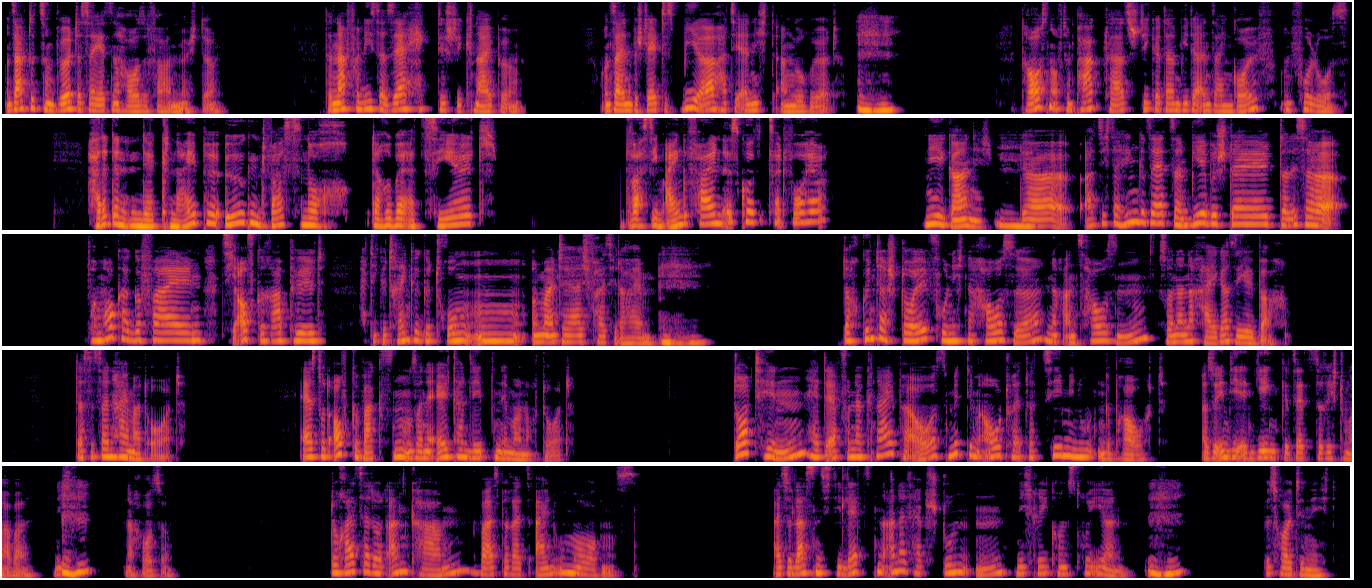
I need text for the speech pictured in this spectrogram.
und sagte zum Wirt, dass er jetzt nach Hause fahren möchte. Danach verließ er sehr hektisch die Kneipe. Und sein bestelltes Bier hatte er nicht angerührt. Mhm. Draußen auf dem Parkplatz stieg er dann wieder in seinen Golf und fuhr los. Hat er denn in der Kneipe irgendwas noch darüber erzählt, was ihm eingefallen ist kurze Zeit vorher? Nee, gar nicht. Mhm. Der hat sich da hingesetzt, sein Bier bestellt, dann ist er vom Hocker gefallen, hat sich aufgerappelt, hat die Getränke getrunken und meinte, ja, ich fahr jetzt wieder heim. Mhm. Doch Günter Stoll fuhr nicht nach Hause, nach Anshausen, sondern nach Heiger-Seelbach. Das ist sein Heimatort. Er ist dort aufgewachsen und seine Eltern lebten immer noch dort. Dorthin hätte er von der Kneipe aus mit dem Auto etwa zehn Minuten gebraucht. Also in die entgegengesetzte Richtung aber, nicht Mhm. nach Hause. Doch als er dort ankam, war es bereits ein Uhr morgens. Also lassen sich die letzten anderthalb Stunden nicht rekonstruieren. Mhm. Bis heute nicht.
